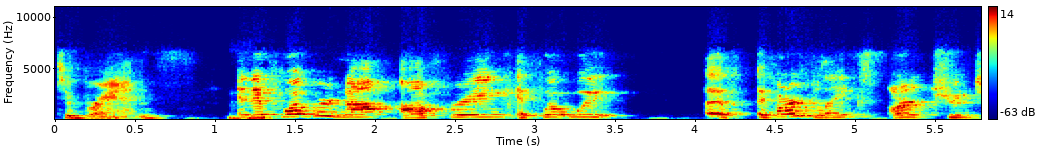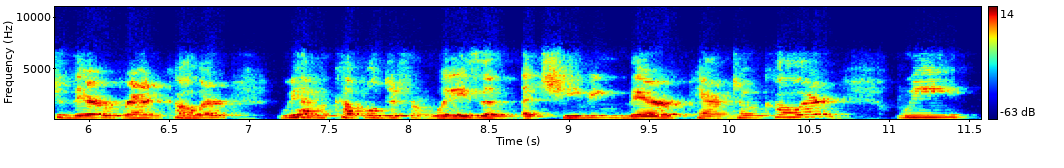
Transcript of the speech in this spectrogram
to brands. And if what we're not offering, if what we if, if our blanks aren't true to their brand color, we have a couple different ways of achieving their Pantone color. We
